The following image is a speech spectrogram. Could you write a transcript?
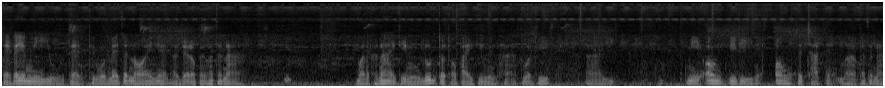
แต่ก็ยังมีอยู่แต่ถึงแม้จะน้อยเนี่ยเดี๋ยวเราไปพัฒนา วันข้างหน้าอีกทีหนึ่งรุ่นต่อๆไปอีกทีหนึ่งหาตัวที่มีอ่องดีๆเนี่ยอ่องจะชัดเนี่ยมาพัฒนา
